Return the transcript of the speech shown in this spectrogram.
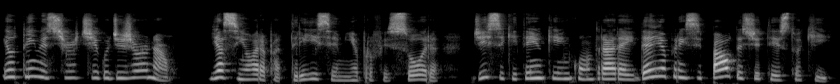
eu tenho este artigo de jornal. E a senhora Patrícia, minha professora, disse que tenho que encontrar a ideia principal deste texto aqui.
